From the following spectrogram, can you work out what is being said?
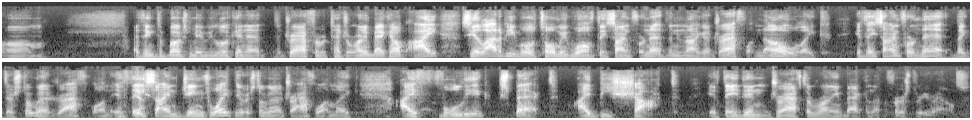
Um, I think the Bucks may be looking at the draft for potential running back help. I see a lot of people have told me, well, if they sign Fournette, then they're not going to draft one. No, like if they sign Fournette, like they're still going to draft one. If they yeah. signed James White, they were still going to draft one. Like I fully expect. I'd be shocked if they didn't draft a running back in the first three rounds.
